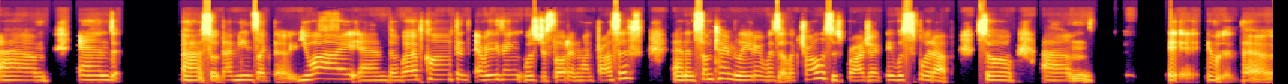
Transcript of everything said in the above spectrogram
Um, and uh, so that means like the UI and the web content, everything was just loaded in one process. And then sometime later was electrolysis project, it was split up. So um, it, it, the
